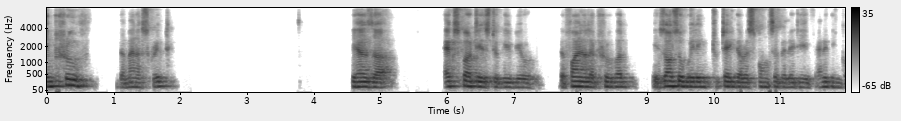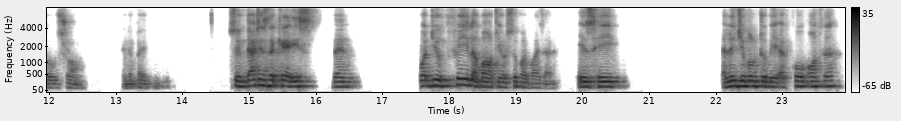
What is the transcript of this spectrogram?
improve the manuscript. He has a expertise to give you the final approval. Is also willing to take the responsibility if anything goes wrong in the paper. So if that is the case, then what do you feel about your supervisor? Is he eligible to be a co-author?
